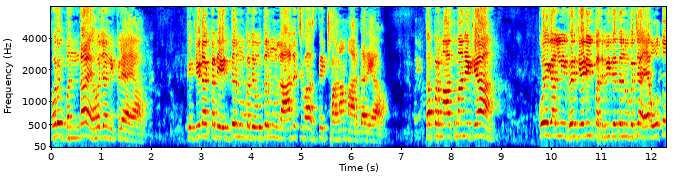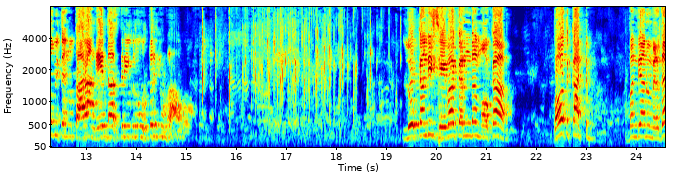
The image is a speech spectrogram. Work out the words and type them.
ਪਰ ਉਹ ਬੰਦਾ ਇਹੋ ਜਿਹਾ ਨਿਕਲਿਆ ਆ ਕਿ ਜਿਹੜਾ ਕਦੇ ਇੱਧਰ ਨੂੰ, ਕਦੇ ਉੱਧਰ ਨੂੰ ਲਾਲਚ ਵਾਸਤੇ ਛਾਲਾਂ ਮਾਰਦਾ ਰਿਹਾ। ਤਾਂ ਪ੍ਰਮਾਤਮਾ ਨੇ ਕਿਹਾ, ਕੋਈ ਗੱਲ ਨਹੀਂ, ਫਿਰ ਜਿਹੜੀ ਪਦਵੀ ਤੇ ਤੈਨੂੰ ਬਚਾਇਆ ਉਹ ਤੋਂ ਵੀ ਤੈਨੂੰ ਤਾਰਾਂਗੇ 10 ਤਰੀਕ ਨੂੰ ਉੱਤਰ ਜੂਗਾ ਲੋਕਾਂ ਦੀ ਸੇਵਾ ਕਰਨ ਦਾ ਮੌਕਾ ਬਹੁਤ ਘੱਟ ਬੰਦਿਆਂ ਨੂੰ ਮਿਲਦਾ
